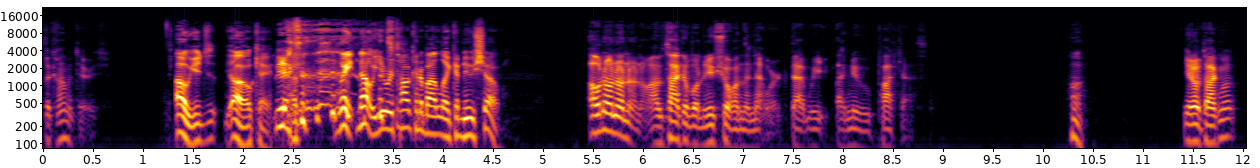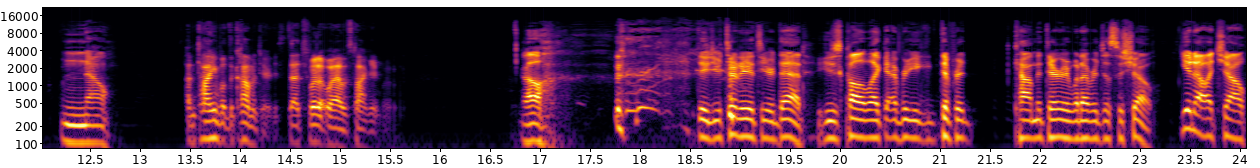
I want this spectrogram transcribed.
The commentaries. Oh, you just oh okay. Yeah. Uh, wait, no, you were talking about like a new show. Oh no no no no! I'm talking about a new show on the network that we a new podcast. Huh. You know what I'm talking about? No. I'm talking about the commentaries. That's what, what I was talking about. Oh. Dude, you're turning into your dad. You just call like every different commentary or whatever just a show. You know it show.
